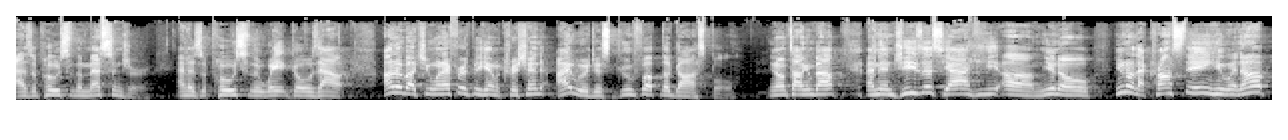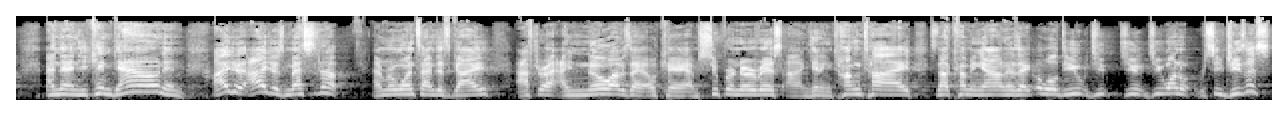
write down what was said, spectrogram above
as opposed to the messenger and as opposed to the way it goes out. I don't know about you, when I first became a Christian, I would just goof up the gospel. You know what I'm talking about? And then Jesus, yeah, he, um, you know, you know that cross thing, he went up and then he came down and I just, I just messed it up. I remember one time this guy, after I, I, know I was like, okay, I'm super nervous, I'm getting tongue tied, it's not coming out. And I was like, oh, well, do you, do you, do you, do you want to receive Jesus?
